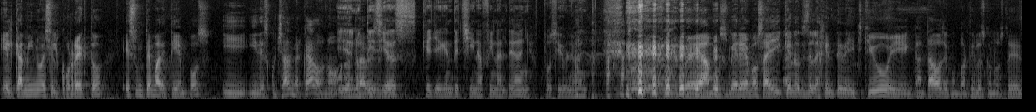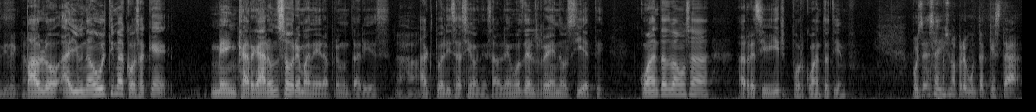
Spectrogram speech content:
el camino es el correcto es un tema de tiempos y, de escuchar al mercado, ¿no? Y de noticias que lleguen de China a final de año, posiblemente. Veamos, veremos ahí qué nos dice la gente de HQ y encantados de compartirlos con ustedes directamente. Pablo, hay una última cosa que me encargaron sobremanera preguntar y es actualizaciones. Hablemos del Reno 7. ¿Cuántas vamos a recibir por cuánto tiempo? Pues esa es una pregunta que está,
